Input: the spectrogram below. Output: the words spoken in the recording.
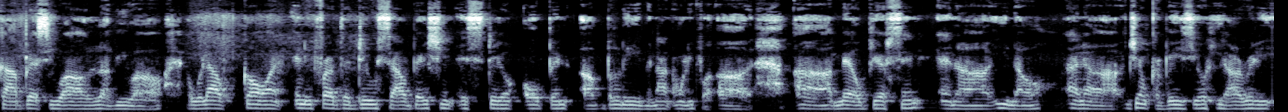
God bless you all. Love you all. And without going any further ado, salvation is still open of believing, not only for uh, uh, Mel Gibson and, uh, you know, and uh, Jim Caviezel. He already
